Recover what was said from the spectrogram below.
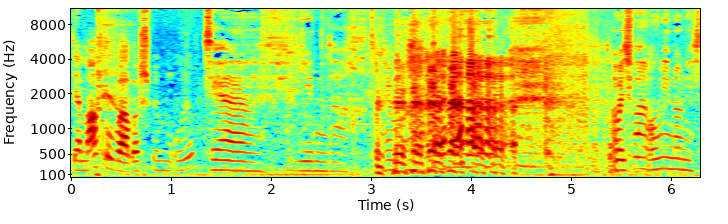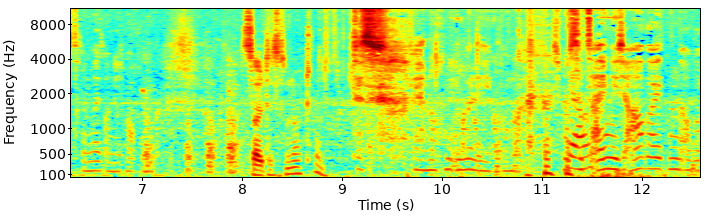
Der Marco war aber schwimmen, oder? Der jeden Tag dreimal. aber ich war irgendwie noch nicht drin, weiß auch nicht warum. Solltest du noch tun. Das wäre noch eine Überlegung. Ich muss jetzt eigentlich arbeiten, aber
